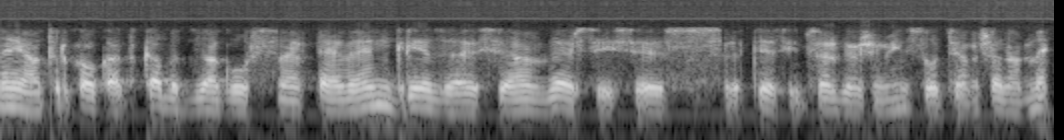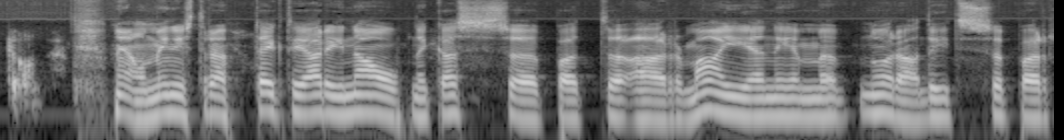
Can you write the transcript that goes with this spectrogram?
ne jau tur kaut kāds kabatzagus vai PVN griezējs jā, vērsīsies tiesību sargājušiem institūcijām šādām metodēm. Jā, un ministra teiktie arī nav nekas pat ar mājieniem norādīts par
